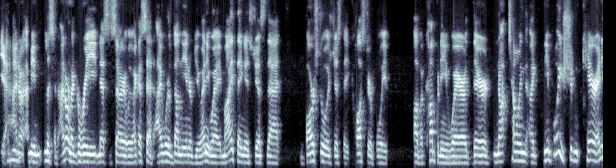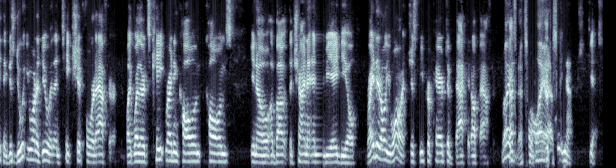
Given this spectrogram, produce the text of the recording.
Yeah, I don't. I mean, listen, I don't agree necessarily. Like I said, I would have done the interview anyway. My thing is just that Barstool is just a cluster bleep of a company where they're not telling like the employees shouldn't care anything. Just do what you want to do and then take shit for it after. Like whether it's Kate writing column columns, you know, about the China NBA deal, write it all you want. Just be prepared to back it up after. Right. That's, all I That's ask. Yes.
